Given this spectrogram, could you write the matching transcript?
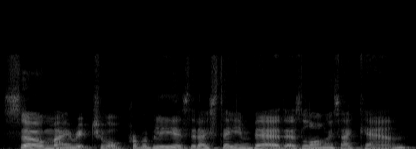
So my ritual probably is that I stay in bed as long as I can,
